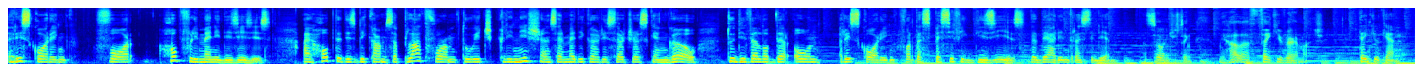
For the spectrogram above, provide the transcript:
risk scoring for hopefully many diseases. I hope that this becomes a platform to which clinicians and medical researchers can go to develop their own risk scoring for the specific disease that they are interested in. That's so interesting. Mihaela, thank you very much. Thank you, Ken.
